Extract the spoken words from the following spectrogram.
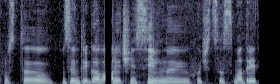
просто заинтриговали очень сильно, и хочется смотреть.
